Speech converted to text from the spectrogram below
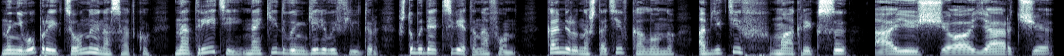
на него проекционную насадку, на третий накидываем гелевый фильтр, чтобы дать цвета на фон, камеру на штатив колонну, объектив макрикс «А еще ярче!»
